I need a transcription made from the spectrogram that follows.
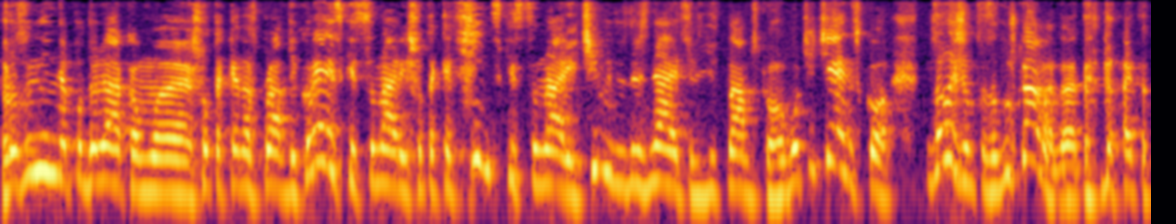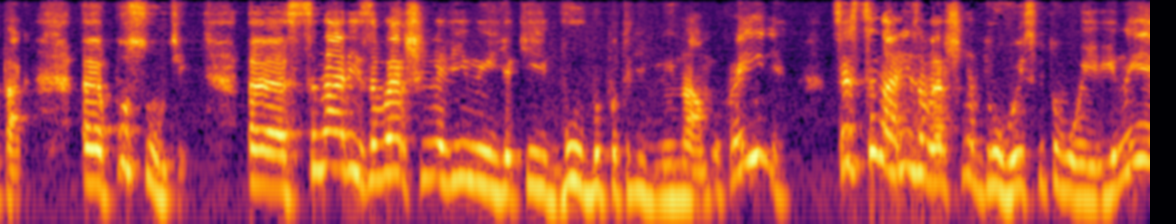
розуміння подолякам, е, що таке насправді корейський сценарій, що таке фінський сценарій, чим він відрізняється від в'єтнамського або чеченського. Залишимо це за дужками. Давайте, давайте так. По суті, сценарій завершення війни, який був би потрібний нам Україні. Це сценарій завершення Другої світової війни,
